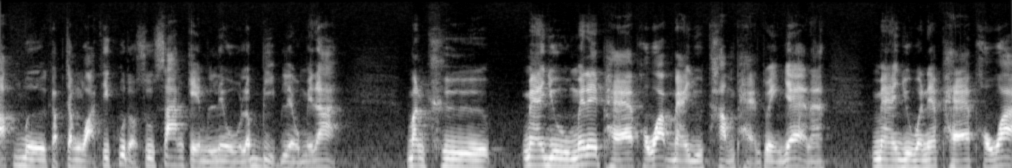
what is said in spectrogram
รับมือกับจังหวะที่คู่ต่อสู้สร้างเกมเร็ว แล้วบีบเร็วไม่ได้ มันคือแมนยูไม่ได้แพ้ เพราะว่าแมนยูทำแผนตัวเองแย่นะ แมนยูวันนี้แพ้เพราะว่า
